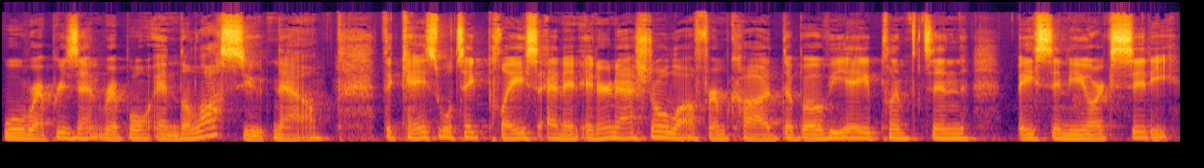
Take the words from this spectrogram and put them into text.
will represent Ripple in the lawsuit now. The case will take place at an international law firm called Debevoise Plimpton, based in New York City.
